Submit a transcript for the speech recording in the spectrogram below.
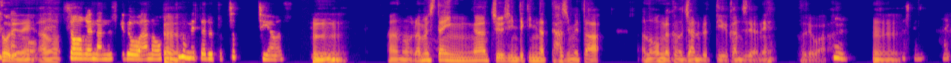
そうだよね。あの、ジャンルなんですけど、あの、普通のメタルとちょっと違います。うんううんん。あの、ラムシュタインが中心的になって始めた、あの、音楽のジャンルっていう感じだよね。それは。うん。うんうん。確かに。はい。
